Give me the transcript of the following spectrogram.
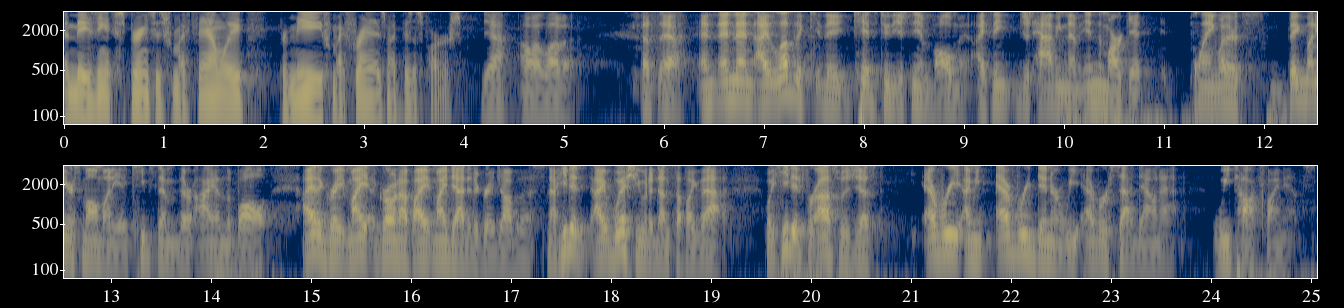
amazing experiences for my family, for me, for my friends, my business partners. Yeah. Oh, I love it. That's yeah. And and then I love the the kids too. Just the involvement. I think just having them in the market, playing whether it's big money or small money, it keeps them their eye on the ball. I had a great my growing up. I my dad did a great job of this. Now he didn't. I wish he would have done stuff like that. What he did for us was just every. I mean, every dinner we ever sat down at, we talked finance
